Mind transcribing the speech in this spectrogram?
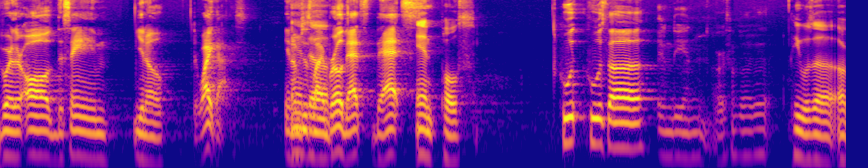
where they're all the same. You know, they're white guys, and, I'm just uh, like, bro, that's that's and Pulse, who who was the Indian or something like that. He was a, a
